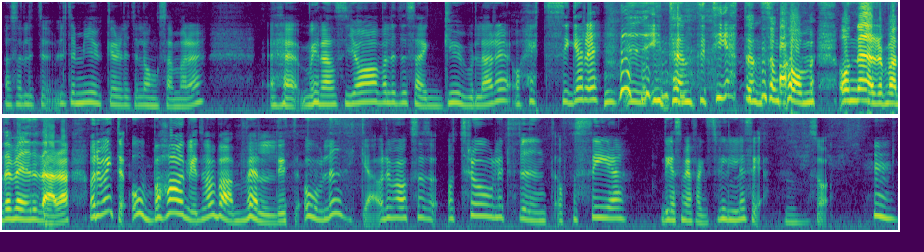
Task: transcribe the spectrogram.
Alltså lite, lite mjukare och lite långsammare. Eh, Medan jag var lite så gulare och hetsigare i intensiteten som kom och närmade mig det där. Och det var inte obehagligt, det var bara väldigt olika. Och det var också så otroligt fint att få se det som jag faktiskt ville se. Mm. Så. Mm.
